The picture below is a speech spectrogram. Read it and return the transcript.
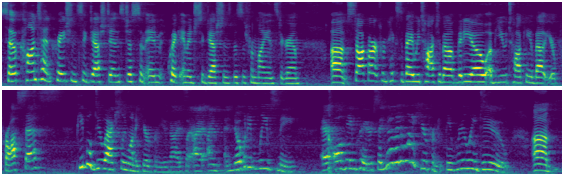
So, content creation suggestions, just some Im- quick image suggestions. This is from my Instagram. Um, stock art from Pixabay, we talked about. Video of you talking about your process. People do actually want to hear from you guys. Like, I, I, nobody believes me. All game creators say, no, they don't want to hear from me. They really do. Um,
